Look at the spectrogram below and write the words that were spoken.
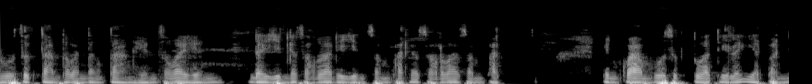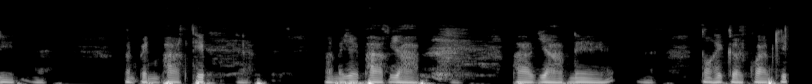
รู้สึกตามตะวันต่างๆ เห็นสักว่าเห็น ได้ยินก็สักว่าได้ยินสัมผัสก็สักว่าสัมผัส เป็นความรู้สึกตัวที่ละเอียดปานนีตนะมันเป็นภาคทิพย์นะมันไม่ใช่ภาคหยาบ ภาคหยาบนี่ต้องให้เกิดความคิด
